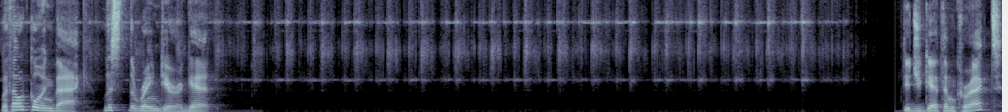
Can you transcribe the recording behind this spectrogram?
Without going back, list the reindeer again. Did you get them correct?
